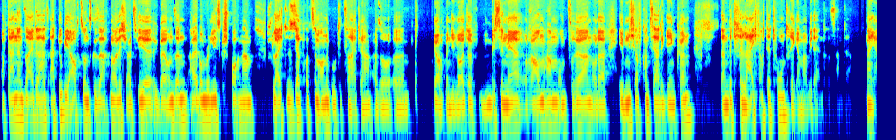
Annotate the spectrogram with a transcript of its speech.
Auf der anderen Seite hat, hat Dubi auch zu uns gesagt neulich, als wir über unseren Album-Release gesprochen haben, vielleicht ist es ja trotzdem auch eine gute Zeit, ja. Also äh, ja, wenn die Leute ein bisschen mehr Raum haben, um zu hören oder eben nicht auf Konzerte gehen können, dann wird vielleicht auch der Tonträger mal wieder interessanter. Naja,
